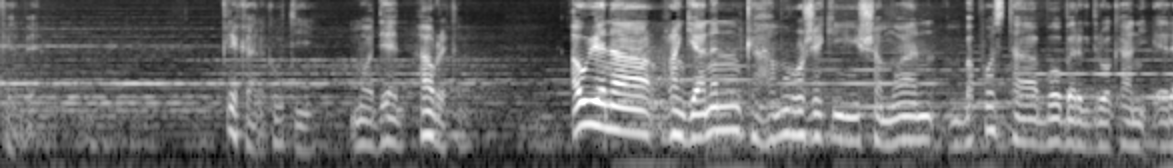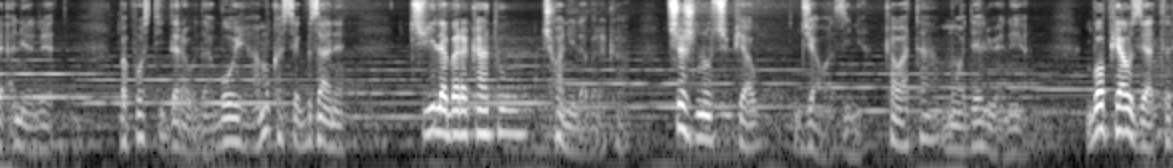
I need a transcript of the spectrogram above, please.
فێر بێ کرێکارەکەوتی مۆدێل هاوڕێکەوە ئەو وێنە ڕەنگیانەن کە هەموو ڕۆژێکی شەموان بە پۆستە بۆ بەرگ درۆکانی ئێرە ئەنێنرێت بە پۆستی دەرەوەدا بۆی هەموو کەسێک بزانێت چی لە بەرەکات و چۆنی لە بەرەکە چژن و چ پیا و جیاوازی نیە کەواتە مۆدێل وێنەیە بۆ پیاو زیاتر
